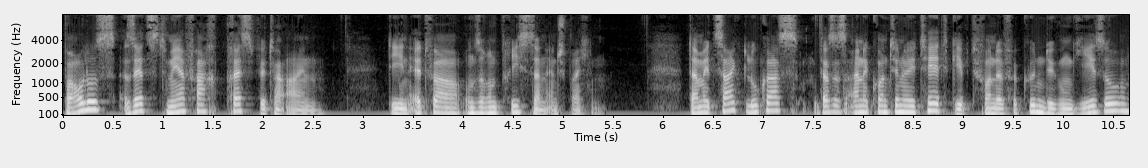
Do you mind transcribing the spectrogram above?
Paulus setzt mehrfach Presbyter ein, die in etwa unseren Priestern entsprechen. Damit zeigt Lukas, dass es eine Kontinuität gibt von der Verkündigung Jesu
